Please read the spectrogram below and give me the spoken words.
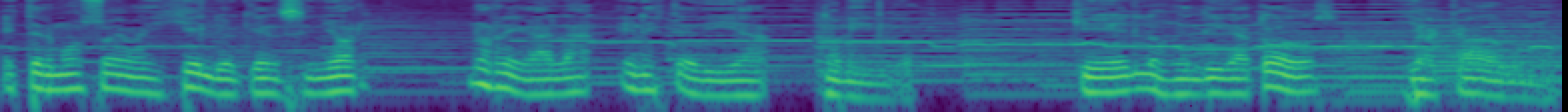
este hermoso evangelio que el Señor nos regala en este día domingo. Que Él los bendiga a todos y a cada uno.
